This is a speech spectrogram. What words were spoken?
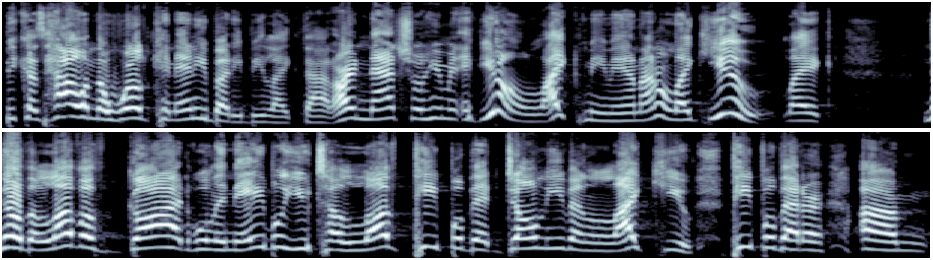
Because how in the world can anybody be like that? Our natural human, if you don't like me, man, I don't like you. Like, no, the love of God will enable you to love people that don't even like you, people that are um,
